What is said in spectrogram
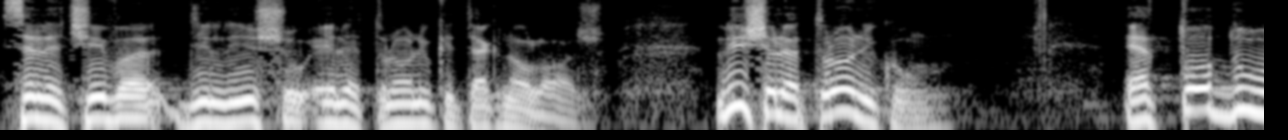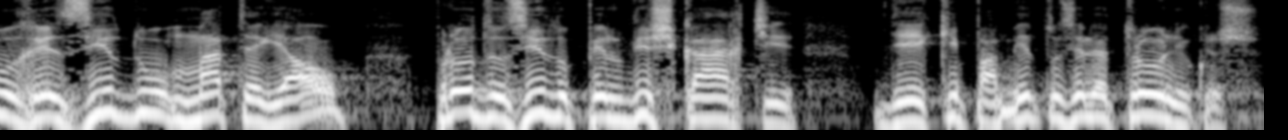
seletiva de lixo eletrônico e tecnológico. Lixo eletrônico é todo o resíduo material produzido pelo descarte de equipamentos eletrônicos,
